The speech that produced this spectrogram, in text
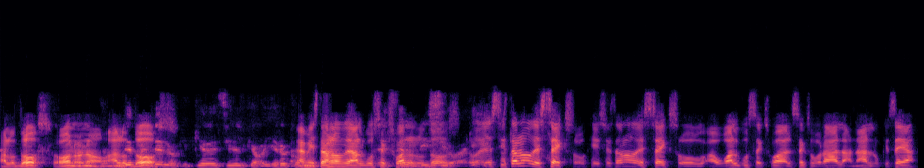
A los dos. Oh, no, no, a los dos. depende de lo que quiere decir el caballero. con A mí está hablando de algo sexual a los dos. ahí. Eh, Si está hablando de sexo, ok, si está hablando de sexo o algo sexual, sexo oral, anal, lo que sea,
